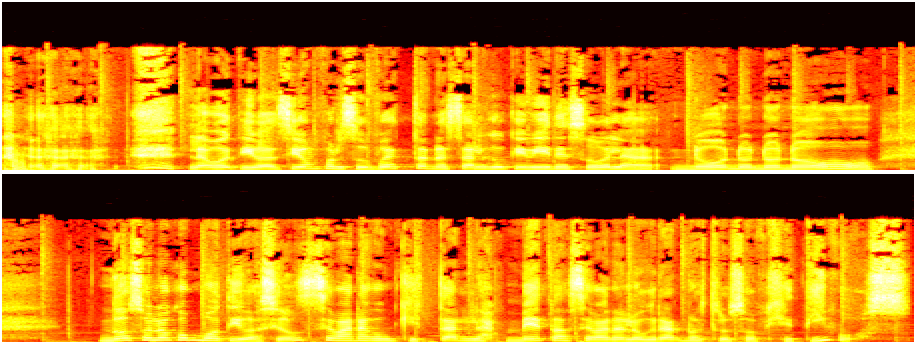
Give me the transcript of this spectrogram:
La motivación, por supuesto, no es algo que viene sola. No, no, no, no. No solo con motivación se van a conquistar las metas, se van a lograr nuestros objetivos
